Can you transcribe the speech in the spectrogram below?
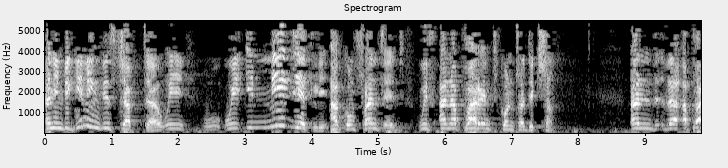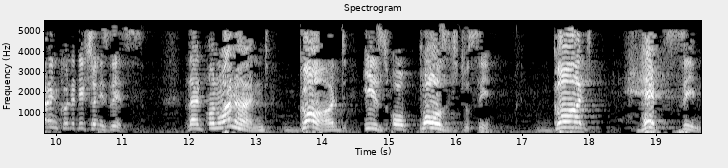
And in beginning this chapter, we, we immediately are confronted with an apparent contradiction. And the apparent contradiction is this that on one hand, God is opposed to sin. God hates sin.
